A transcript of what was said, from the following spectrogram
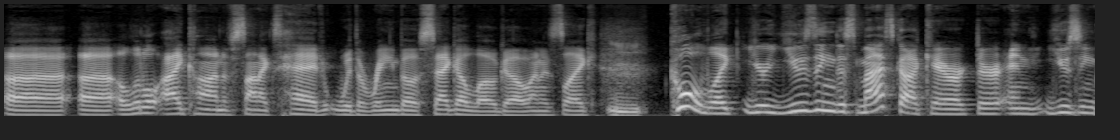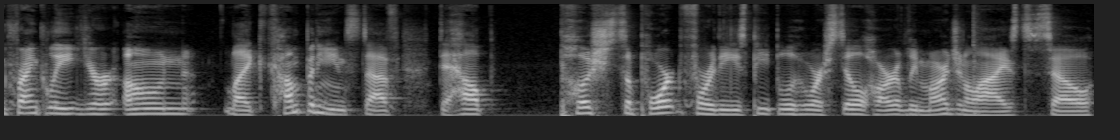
uh, uh, a little icon of Sonic's head with a rainbow Sega logo, and it's like, cool. Like you're using this mascot character and using, frankly, your own like company and stuff to help push support for these people who are still horribly marginalized. So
